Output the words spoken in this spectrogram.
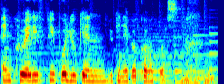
and creative people you can you can ever come across.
